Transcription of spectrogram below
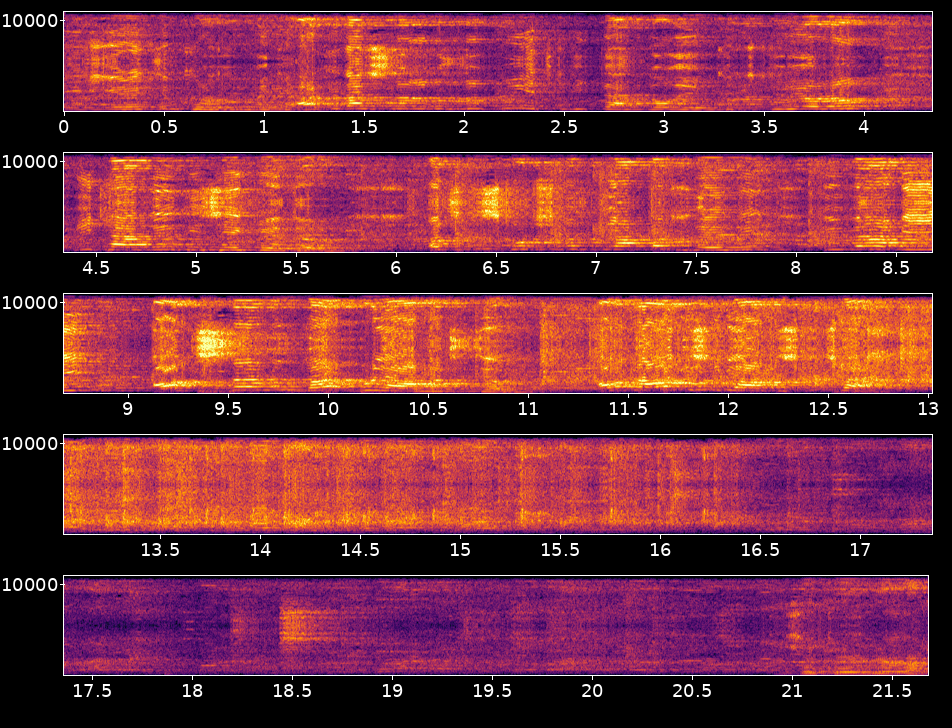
e, yönetim kurulundaki arkadaşlarımızı bu etkinlikten dolayı kutluyorum ve kendilerine teşekkür ediyorum. Açılış konuşmasını yapmak üzere de Ünver Bey'i alkışlarınızla buraya almak istiyorum. Ama daha güçlü bir alkış lütfen. Teşekkür ediyorum.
